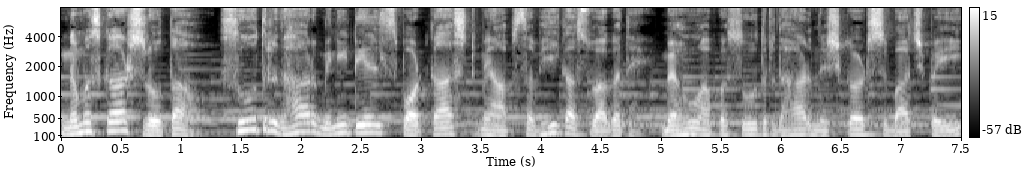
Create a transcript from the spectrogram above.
नमस्कार श्रोताओं, सूत्रधार मिनी टेल्स पॉडकास्ट में आप सभी का स्वागत है। मैं हूँ आपका सूत्रधार निष्कर्ष वाजपेयी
